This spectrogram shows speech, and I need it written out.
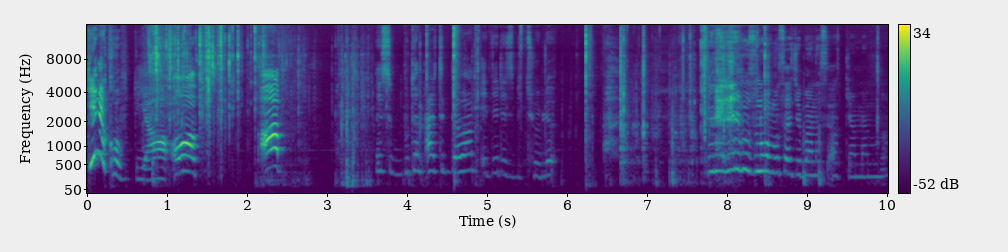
Gene koptu ya. Of. Of. Neyse buradan artık devam ederiz bir türlü. Senelerim uzun olmasa acaba nasıl atacağım ben bunu?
